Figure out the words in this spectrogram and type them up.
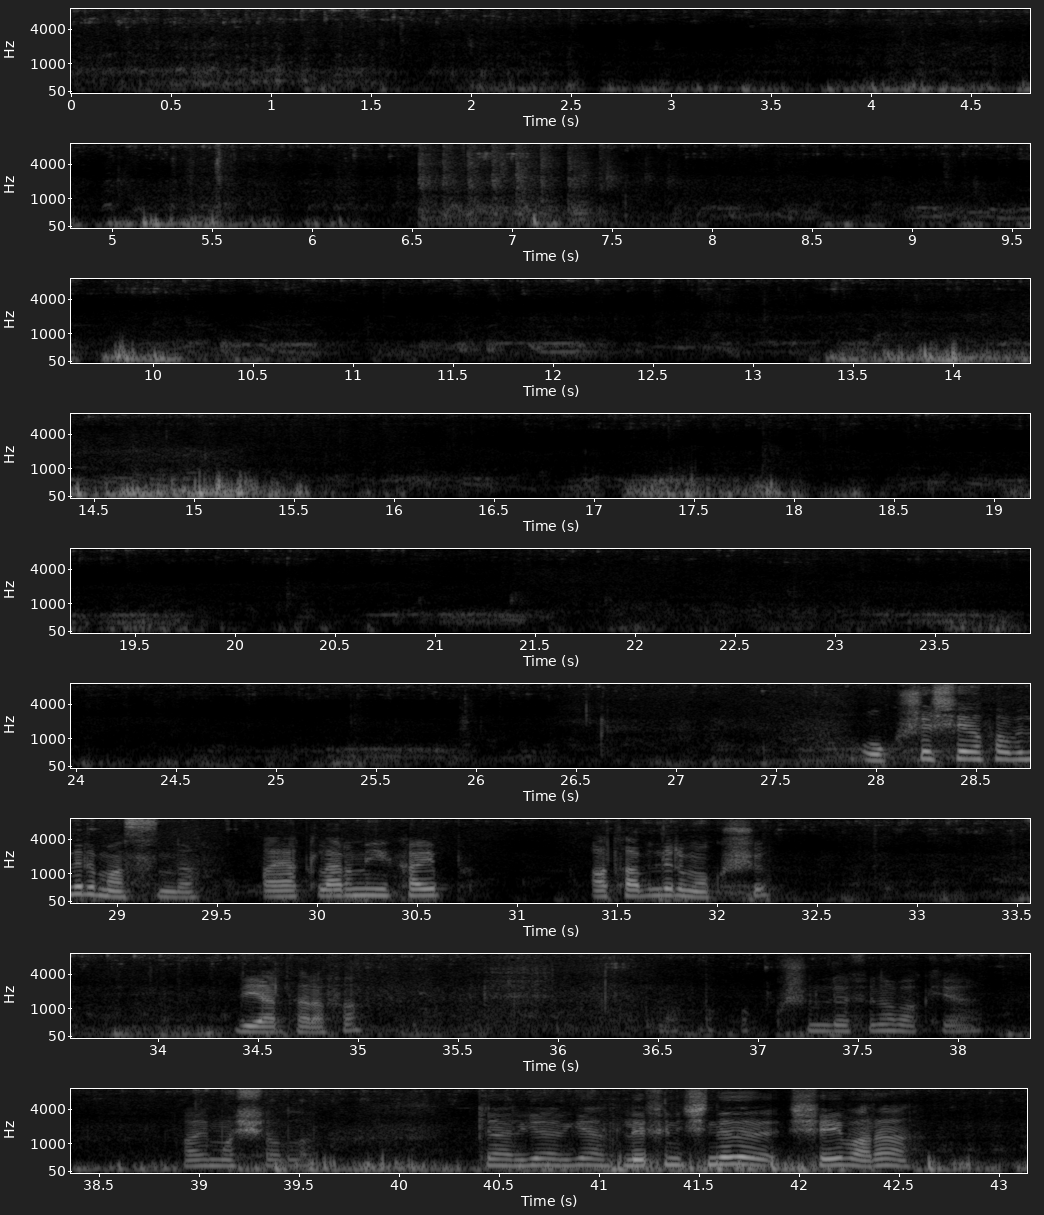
O kuşa şey yapabilirim aslında. Ayaklarını yıkayıp atabilirim o kuşu. Diğer tarafa. Bak bak bak kuşun lefine bak ya. Ay maşallah. Gel gel gel. Lefin içinde de şey var ha.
